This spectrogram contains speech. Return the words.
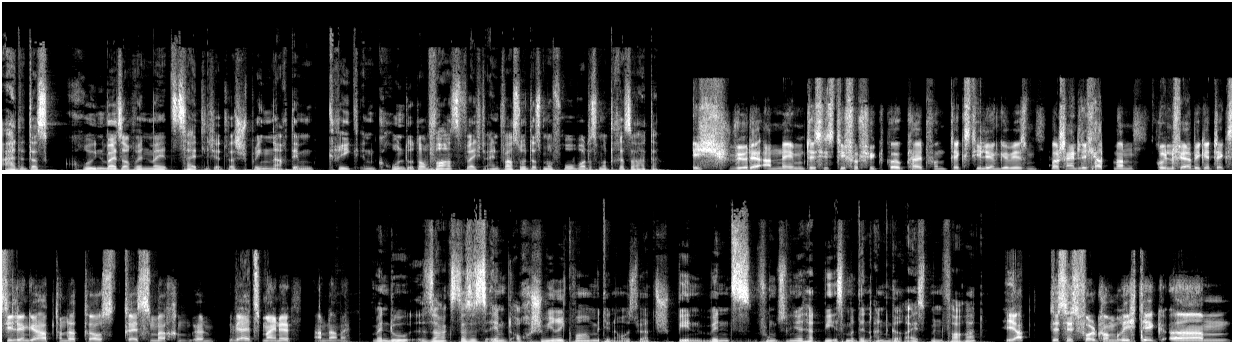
Hatte das Grün-Weiß, auch wenn wir jetzt zeitlich etwas springen, nach dem Krieg in Grund oder war es vielleicht einfach so, dass man froh war, dass man Dresse hatte? Ich würde annehmen, das ist die Verfügbarkeit von Textilien gewesen. Wahrscheinlich hat man grünfärbige Textilien gehabt und hat daraus Dressen machen können. Wäre jetzt meine Annahme. Wenn du sagst, dass es eben auch schwierig war mit den Auswärtsspielen, wenn es funktioniert hat, wie ist man denn angereist mit dem Fahrrad? Ja, das ist vollkommen richtig. Ähm,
